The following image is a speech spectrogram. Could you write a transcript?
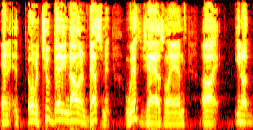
and it, over two billion dollar investment with Jazzland. Uh, you know,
